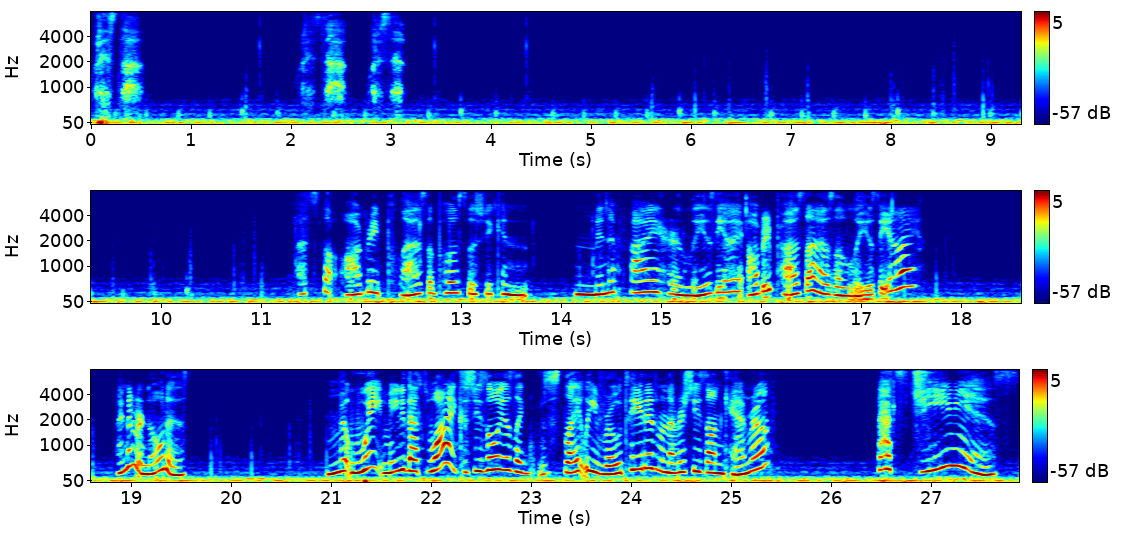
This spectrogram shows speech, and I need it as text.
What is that? What is that? What is it? That's the Aubrey Plaza pose so she can minify her lazy eye. Aubrey Plaza has a lazy eye? I never noticed. M wait, maybe that's why, because she's always like slightly rotated whenever she's on camera? That's genius.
